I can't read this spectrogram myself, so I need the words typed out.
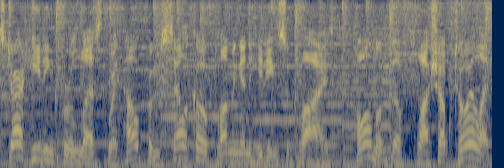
Start heating for less with help from Selco Plumbing and Heating Supplies, home of the flush up toilet.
